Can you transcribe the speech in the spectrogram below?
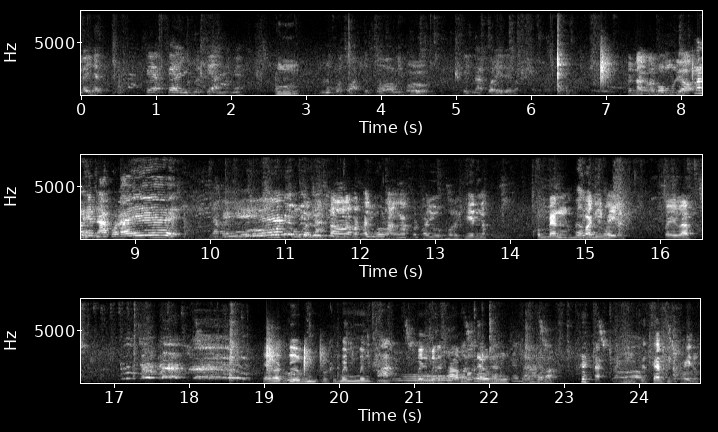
เลยเฮ็ด แก้แก้อยู่เพื่อแก่งอย่างเงี้ยอืมมันก็ตอดทุกตัวมีเออเฮ็ดหนักบ่ได้เลยเป็นหนังกระทมเดียวมันเฮ็ดหนักบ่ได้อย่าไปเฮ็ดของเพิ่นน่ะตั้งแต่ปัดพายุข้างหลังอะปัดพายุโฮลิเคนน่ะผมแม่นบ่ไปนี่ไผนะไปแบบแล้วเราเจอไม่ไม่ไม่ไม่ได้ทราบบ่แค่รู้แซ่บสิใครเนาะ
